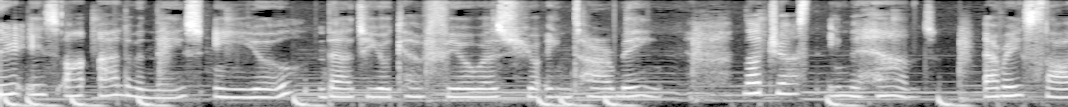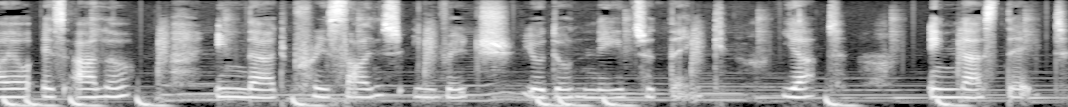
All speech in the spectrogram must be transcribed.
There is an aliveness in you that you can feel with your entire being, not just in the hand. Every cell is alive in that presence in which you don't need to think. Yet, in that state,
